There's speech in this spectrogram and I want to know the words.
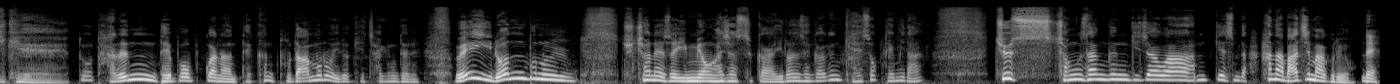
이게 또 다른 대법관한테 큰 부담으로 이렇게 작용되는 왜 이런 분을 추천해서 임명하셨을까 이런 생각은 계속 됩니다. 주스 정상근 기자와 함께했습니다. 하나 마지막으로요. 네.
